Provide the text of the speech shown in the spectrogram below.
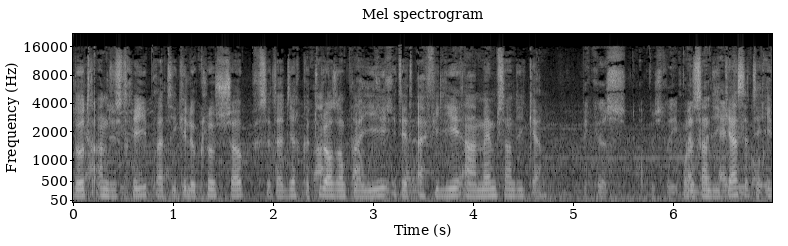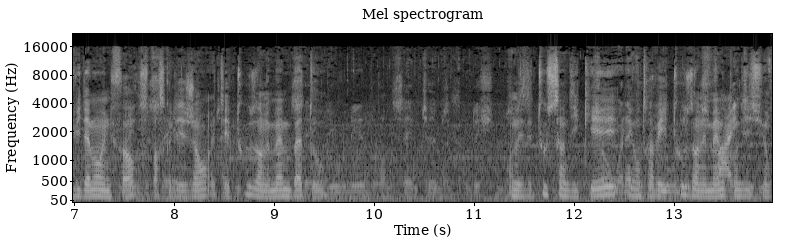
D'autres industries pratiquaient le close shop, c'est-à-dire que tous leurs employés étaient affiliés à un même syndicat. Pour le syndicat, c'était évidemment une force parce que les gens étaient tous dans le même bateau. On était tous syndiqués et on travaillait tous dans les mêmes conditions.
